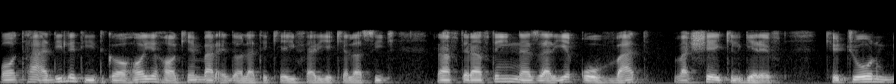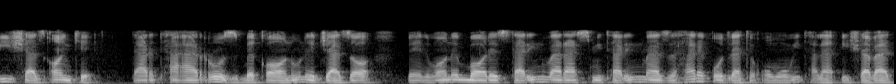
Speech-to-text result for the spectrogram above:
با تعدیل دیدگاه های حاکم بر عدالت کیفری کلاسیک رفته رفته این نظریه قوت و شکل گرفت که جرم بیش از آنکه در تعرض به قانون جزا به عنوان بارزترین و رسمیترین مظهر قدرت عمومی تلقی شود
